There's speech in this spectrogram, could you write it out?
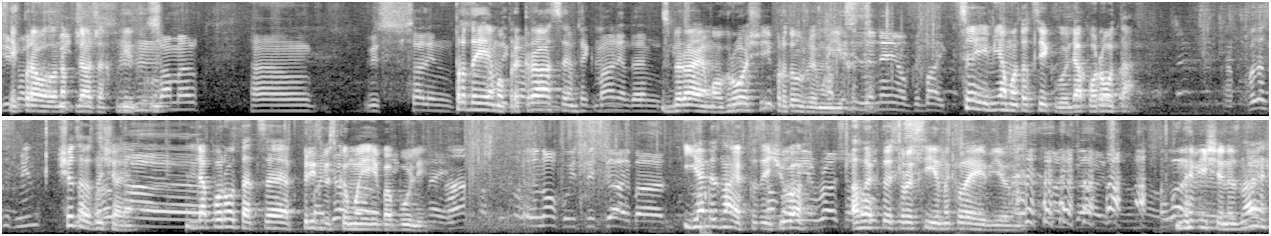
як правило, на пляжах влітку. Продаємо прикраси, Збираємо гроші і продовжуємо їхати. Це ім'я мотоциклу Ля Порота. Що це означає? Ля Порота це прізвисько моєї бабулі. І я не знаю, хто цей чувак, але хтось в Росії наклеїв його. Навіщо не знаєш?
